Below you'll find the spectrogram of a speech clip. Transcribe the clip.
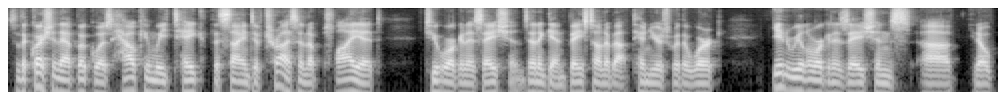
So the question in that book was how can we take the science of trust and apply it to organizations and again based on about 10 years worth of work in real organizations, uh, you know,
